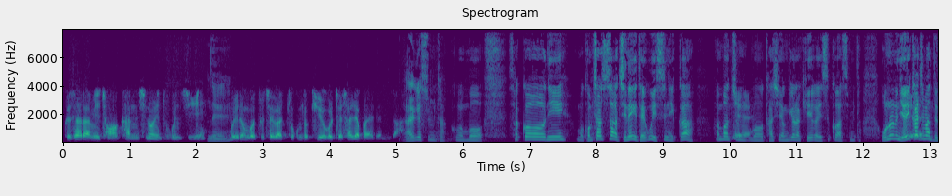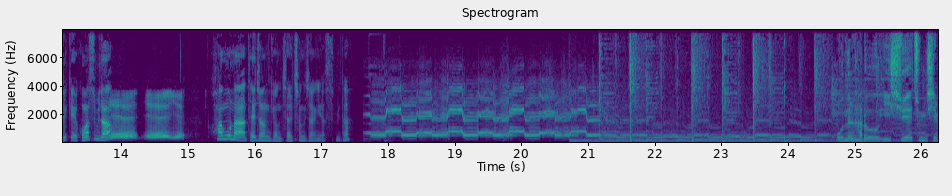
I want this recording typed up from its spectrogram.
그 사람이 정확한 신원이 누군지, 네. 뭐 이런 것도 제가 조금 더 기억을 되살려 봐야 됩니다. 알겠습니다. 그럼 뭐, 사건이, 뭐, 검찰 수사가 진행이 되고 있으니까, 한 번쯤 예. 뭐, 다시 연결할 기회가 있을 것 같습니다. 오늘은 여기까지만 예. 드릴게요. 고맙습니다. 예, 예, 예. 황운하 대전 경찰청장이었습니다. 오늘 하루 이슈의 중심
